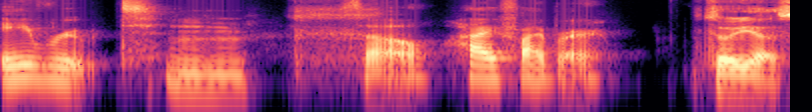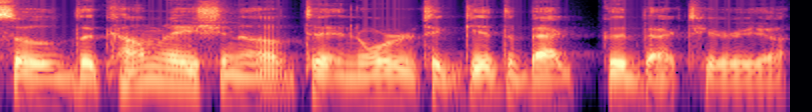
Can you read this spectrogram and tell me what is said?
a root. Mm-hmm. So high fiber. So yeah, so the combination of to in order to get the back good bacteria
